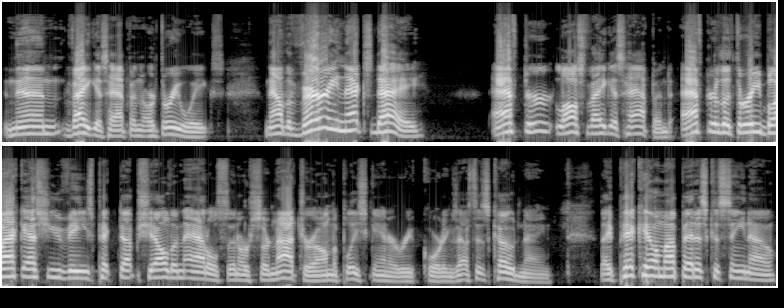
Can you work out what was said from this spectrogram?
and then Vegas happened, or three weeks. Now, the very next day, after Las Vegas happened, after the three black SUVs picked up Sheldon Adelson or Sinatra on the police scanner recordings, that's his code name. They pick him up at his casino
